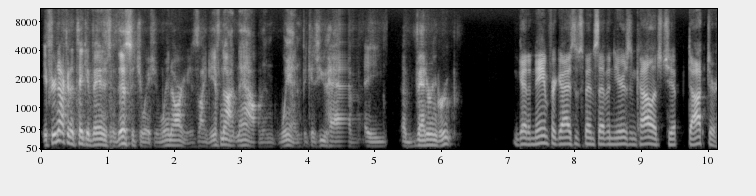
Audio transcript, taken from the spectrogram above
If you're not going to take advantage of this situation, when are you? It's like, if not now, then when? Because you have a, a veteran group. You got a name for guys who spent seven years in college, Chip. Doctor.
